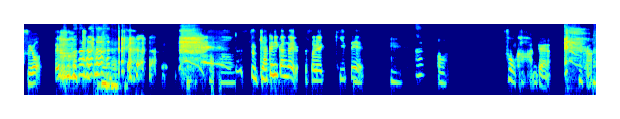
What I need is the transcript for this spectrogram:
強っって思って 逆に考える。それ聞いて、うん。あそうかみたいな。なんか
